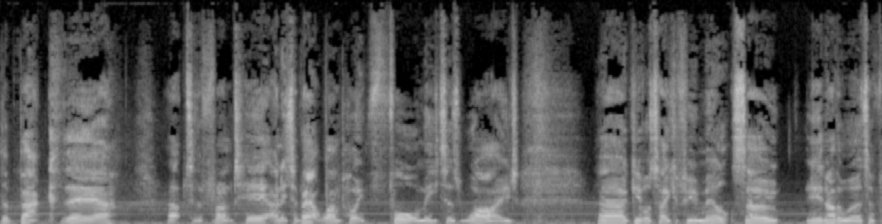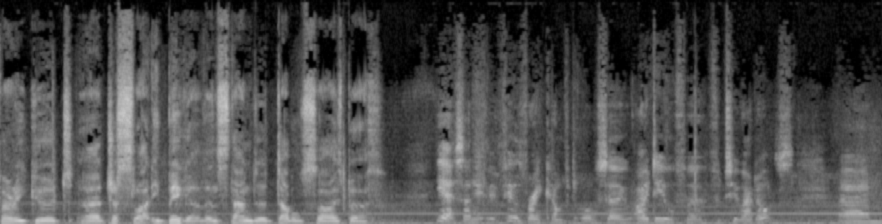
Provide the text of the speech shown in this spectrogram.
the back there up to the front here and it's about 1.4 meters wide uh, give or take a few mil so in other words a very good uh, just slightly bigger than standard double size berth. Yes and it, it, feels very comfortable so ideal for, for two adults. Um,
